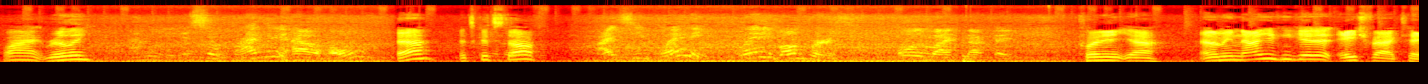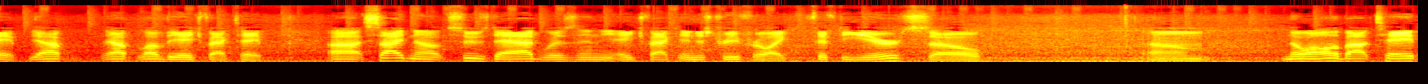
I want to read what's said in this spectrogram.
why really? I mean, it's surprising how it holds. Yeah, it's good stuff. I see plenty, plenty bumpers holding by duct tape. Plenty, yeah. And I mean, now you can get it HVAC tape. Yep, yep, love the HVAC tape. Uh, side note: Sue's dad was in the HVAC industry for like 50 years, so um, know all about tape.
